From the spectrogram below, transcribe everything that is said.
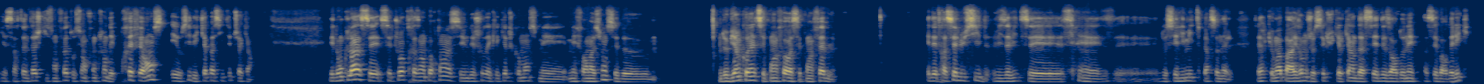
y a certaines tâches qui sont faites aussi en fonction des préférences et aussi des capacités de chacun. Et donc là, c'est toujours très important, et c'est une des choses avec lesquelles je commence mes, formations, c'est de, bien connaître ses points forts et ses points faibles et d'être assez lucide vis-à-vis de, ses, limites personnelles. C'est-à-dire que moi, par exemple, je sais que je suis quelqu'un d'assez désordonné, assez bordélique.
